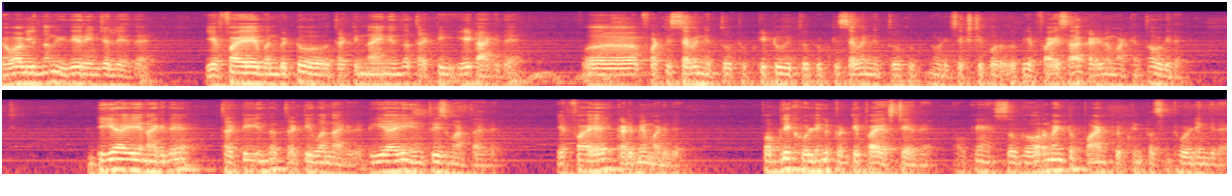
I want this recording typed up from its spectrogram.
ಯಾವಾಗಲಿಂದನೂ ಇದೇ ರೇಂಜಲ್ಲೇ ಇದೆ. ಎಫ್ ಐ ಬಂದುಬಿಟ್ಟು ತರ್ಟಿ ನೈನಿಂದ ತರ್ಟಿ ಏಯ್ಟ್ ಆಗಿದೆ. ಫಾರ್ಟಿ ಸೆವೆನ್ ಇತ್ತು ಫಿಫ್ಟಿ ಟೂ ಇತ್ತು ಫಿಫ್ಟಿ ಸೆವೆನ್ ಇತ್ತು ನೋಡಿ ಸಿಕ್ಸ್ಟಿ ಫೋರ್ ಇದು ಎಫ್ ಐ ಸಹ ಕಡಿಮೆ ಮಾಡ್ಕೊತ ಹೋಗಿದೆ. ಡಿ ಐ ಏನಾಗಿದೆ? ತರ್ಟಿಯಿಂದ ತರ್ಟಿ ಒನ್ ಆಗಿದೆ. ಡಿ ಐ ಇನ್ಕ್ರೀಸ್ ಮಾಡ್ತಾ ಇದೆ. ಎಫ್ ಐ ಐ ಕಡಿಮೆ ಮಾಡಿದೆ. ಪಬ್ಲಿಕ್ ಹೋಲ್ಡಿಂಗ್ ಟ್ವೆಂಟಿ ಫೈವ್ ಅಷ್ಟೇ ಇದೆ. Okay so government point fifteen percent holding ಇದೆ.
